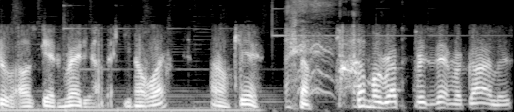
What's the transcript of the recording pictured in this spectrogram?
too. I was getting ready. I was like, you know what? I don't care. I'm gonna represent regardless.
